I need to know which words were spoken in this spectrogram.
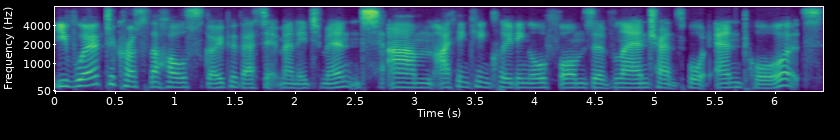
you've worked across the whole scope of asset management, um, I think including all forms of land transport and ports.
